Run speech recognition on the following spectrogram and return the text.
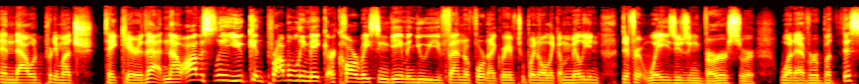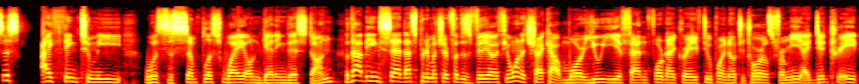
and that would pretty much take care of that. Now, obviously, you can probably make a car racing game in UEFN or Fortnite Creative 2.0 like a million different ways using verse or whatever, but this is I think to me was the simplest way on getting this done. But that being said, that's pretty much it for this video. If you want to check out more UEFN Fortnite Creative 2.0 tutorials from me, I did create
